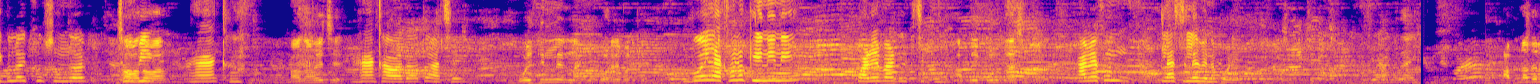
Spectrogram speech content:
এগুলোই খুব সুন্দর। ছবি হ্যাঁ খাওয়া দাওয়া হয়েছে? হ্যাঁ খাওয়া দাওয়া তো আছেই। বই কিনলেন নাকি পরের বার কিনলেন? বই এখনও কিনিনি। পরের বার দেখছি কিনবো। আপনি কোন ক্লাসে পড়েন? আমি এখন ক্লাস ইলেভেনে পড়ি। আপনাদের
